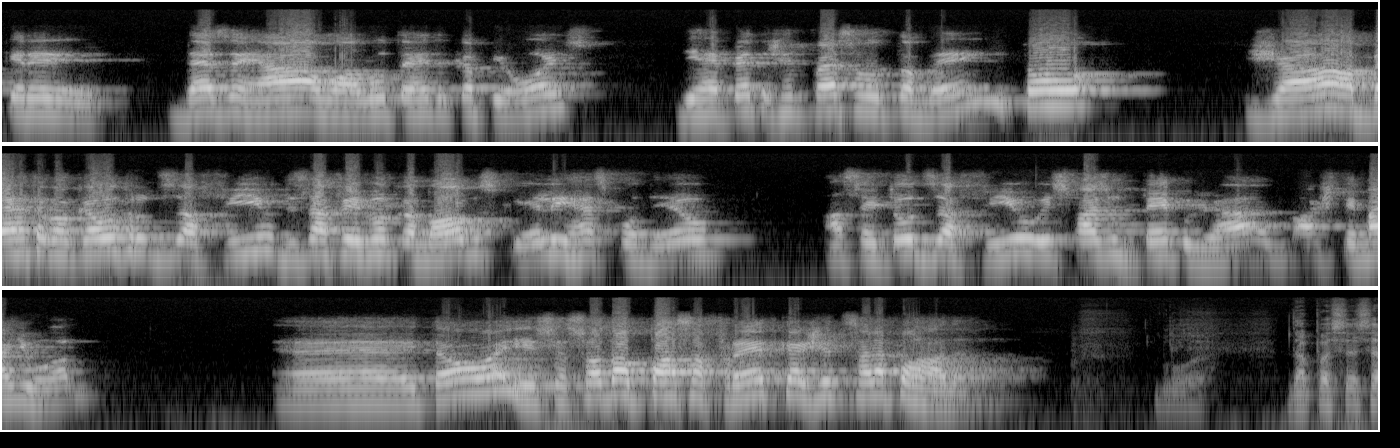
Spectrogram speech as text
querer desenhar uma luta entre campeões. De repente a gente faz essa luta também. Então, já aberto a qualquer outro desafio. Desafio Ivan que ele respondeu, aceitou o desafio. Isso faz um tempo já, acho que tem mais de um ano. É, então é isso, é só dar o um passo à frente que a gente sai na porrada. Dá para você se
